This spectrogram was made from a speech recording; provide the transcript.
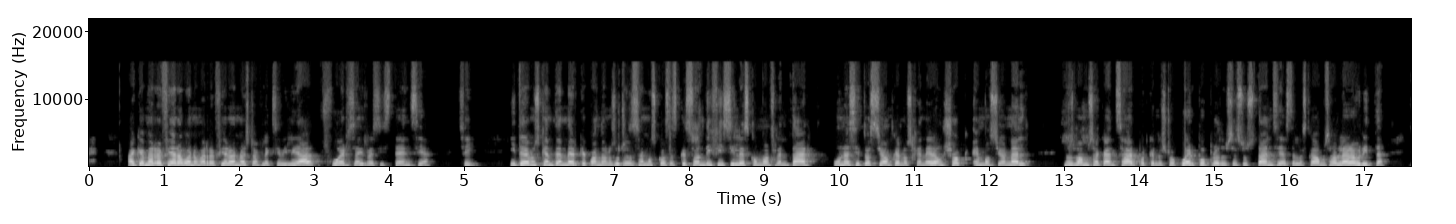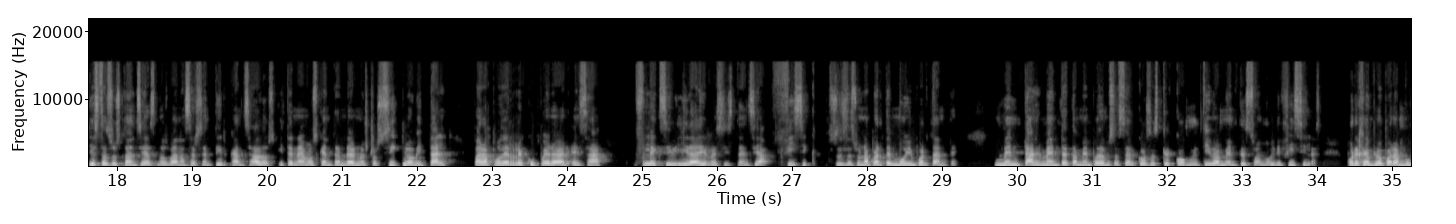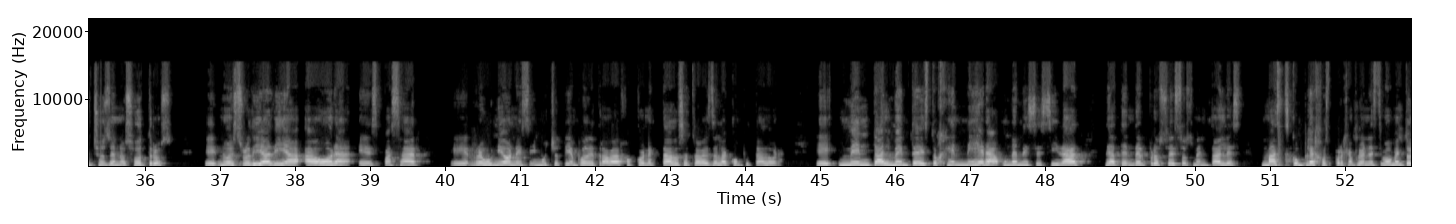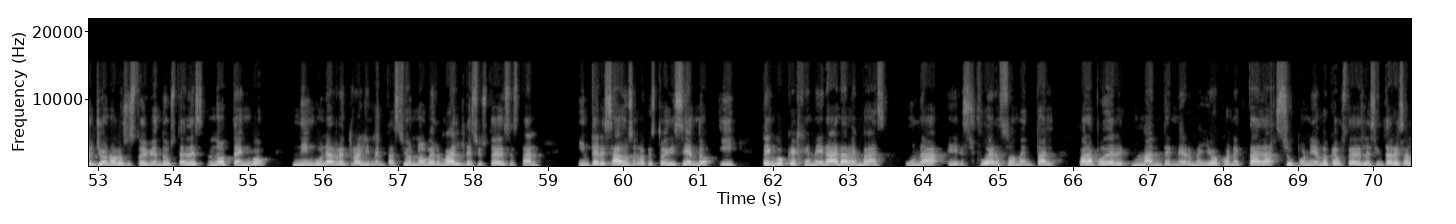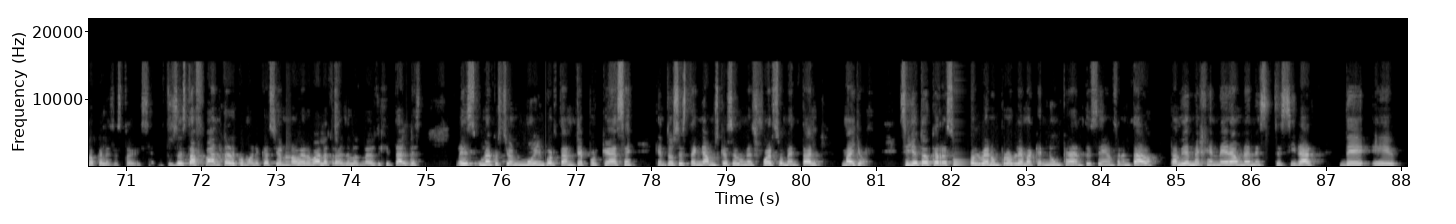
¿A qué me refiero? Bueno, me refiero a nuestra flexibilidad, fuerza y resistencia, ¿sí? Y tenemos que entender que cuando nosotros hacemos cosas que son difíciles, como enfrentar una situación que nos genera un shock emocional, nos vamos a cansar porque nuestro cuerpo produce sustancias de las que vamos a hablar ahorita y estas sustancias nos van a hacer sentir cansados y tenemos que entender nuestro ciclo vital para poder recuperar esa flexibilidad y resistencia física. Entonces es una parte muy importante. Mentalmente también podemos hacer cosas que cognitivamente son muy difíciles. Por ejemplo, para muchos de nosotros, eh, nuestro día a día ahora es pasar eh, reuniones y mucho tiempo de trabajo conectados a través de la computadora. Eh, mentalmente esto genera una necesidad de atender procesos mentales más complejos. Por ejemplo, en este momento yo no los estoy viendo a ustedes, no tengo ninguna retroalimentación no verbal de si ustedes están interesados en lo que estoy diciendo y tengo que generar además un eh, esfuerzo mental para poder mantenerme yo conectada, suponiendo que a ustedes les interesa lo que les estoy diciendo. Entonces, esta falta de comunicación no verbal a través de los medios digitales es una cuestión muy importante porque hace que entonces tengamos que hacer un esfuerzo mental mayor. Si yo tengo que resolver un problema que nunca antes he enfrentado, también me genera una necesidad de eh,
